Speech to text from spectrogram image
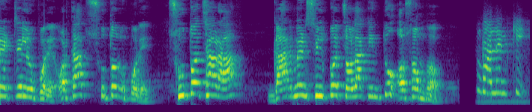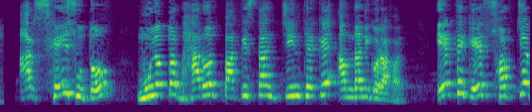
মেটেরিয়াল উপরে অর্থাৎ সুতোর উপরে। সুতো ছাড়া গার্মেন্ট শিল্প চলা কিন্তু অসম্ভব। বলেন কি? আর সেই সুতো মূলত ভারত পাকিস্তান চীন থেকে আমদানি করা হয়। এর থেকে সবচেয়ে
